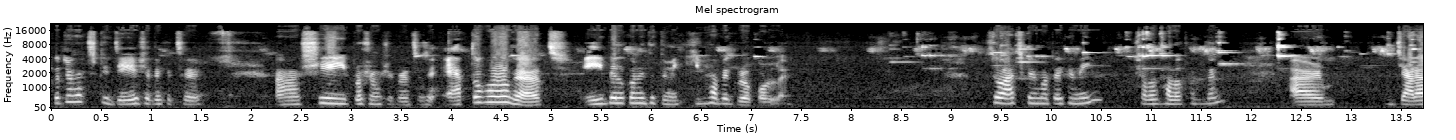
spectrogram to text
কচু গাছটি যে এসে দেখেছে সেই প্রশংসা করেছে যে এত বড় গাছ, এই বেলকনিতে তুমি কীভাবে গ্রো করলে? তো আজকের মতো এখানেই। সবাই ভালো থাকবেন। আর যারা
